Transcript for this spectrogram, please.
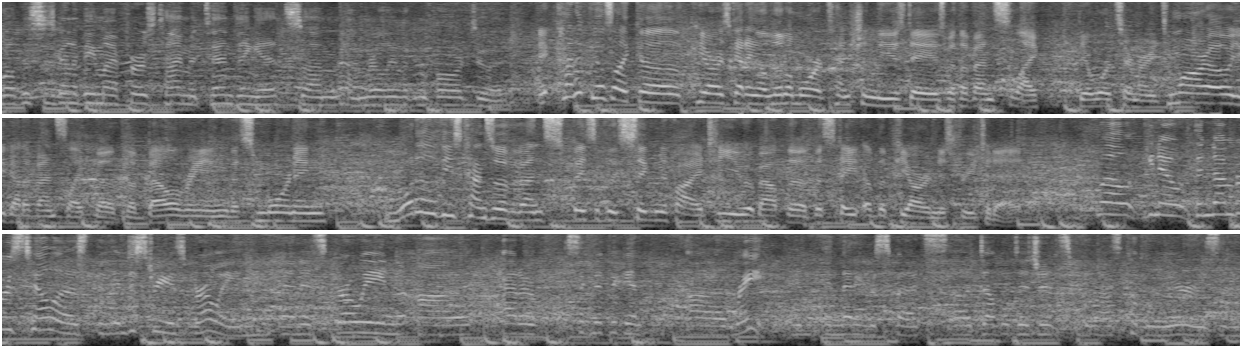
Well, this is going to be my first time attending it, so I'm, I'm really looking forward to it. It kind of feels like uh, PR is getting a little more attention these days with events like the award ceremony tomorrow. You got events like the, the bell ringing this morning. What do these kinds of events basically signify to you about the, the state of the PR industry today? Well, you know, the numbers tell us the industry is growing, and it's growing uh, at a significant uh, rate in, in many respects, uh, double digits for the last couple of years. And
